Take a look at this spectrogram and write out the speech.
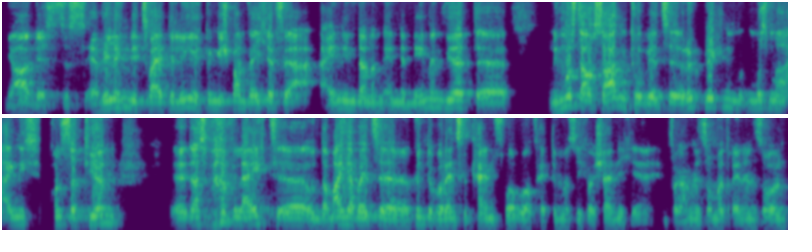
Ja, das, das, er will in die zweite Liga. Ich bin gespannt, welcher Verein ihn dann am Ende nehmen wird. Äh, und ich muss auch sagen, Tobi, jetzt äh, rückblickend muss man eigentlich konstatieren, äh, dass man vielleicht, äh, und da mache ich aber jetzt äh, Günter Gorenzel keinen Vorwurf, hätte man sich wahrscheinlich im vergangenen Sommer trennen sollen,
